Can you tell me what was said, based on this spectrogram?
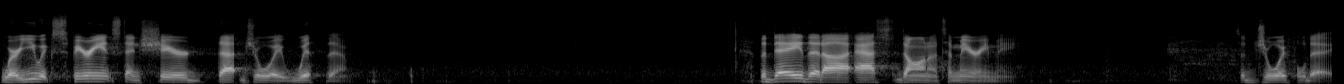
where you experienced and shared that joy with them. The day that I asked Donna to marry me, it's a joyful day,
